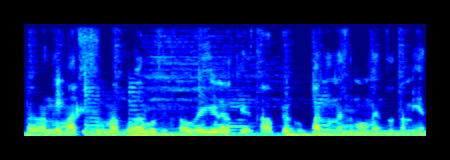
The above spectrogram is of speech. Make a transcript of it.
pero neumáticos más nuevos y todo, ahí era el que estaba preocupando en ese momento también.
